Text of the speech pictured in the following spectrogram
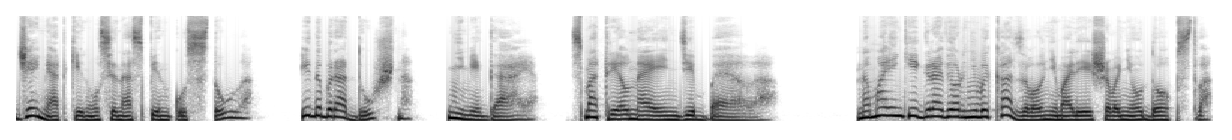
Джейми откинулся на спинку стула и добродушно, не мигая, смотрел на Энди Белла. Но маленький гравер не выказывал ни малейшего неудобства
